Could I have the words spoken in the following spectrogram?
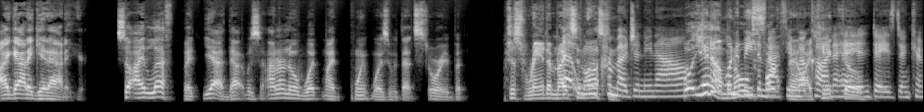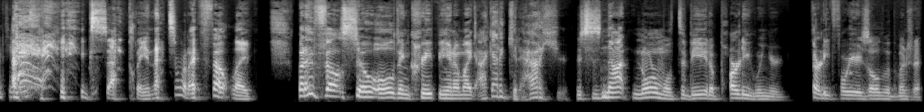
I got to get out of here. So I left. But yeah, that was, I don't know what my point was with that story, but just random nights That in Austin. curmudgeon now. Well, you don't I'm want to be the Matthew now. McConaughey and Dazed and Confused. exactly. And that's what I felt like. But I felt so old and creepy. And I'm like, I got to get out of here. This is not normal to be at a party when you're 34 years old with a bunch of,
